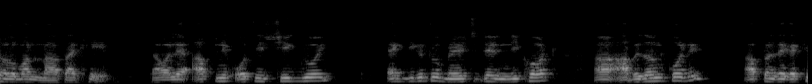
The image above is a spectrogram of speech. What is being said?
চলমান না থাকে, তাহলে আপনি অতি শীঘ্রই এক্সিকিউটিভ ম্যাজিস্ট্রেটের নিকট আবেদন করে আপনার জায়গাটি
